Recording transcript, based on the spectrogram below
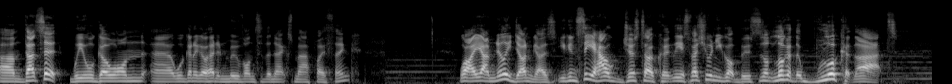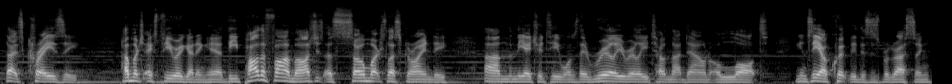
Um, that's it. We will go on. Uh, we're going to go ahead and move on to the next map, I think. Well, yeah, I'm nearly done, guys. You can see how just how quickly, especially when you got boosters on. Look at the look at that. That is crazy. How much XP we're getting here. The Path of Fire Marches are so much less grindy um, than the HOT ones. They really, really tone that down a lot. You can see how quickly this is progressing.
